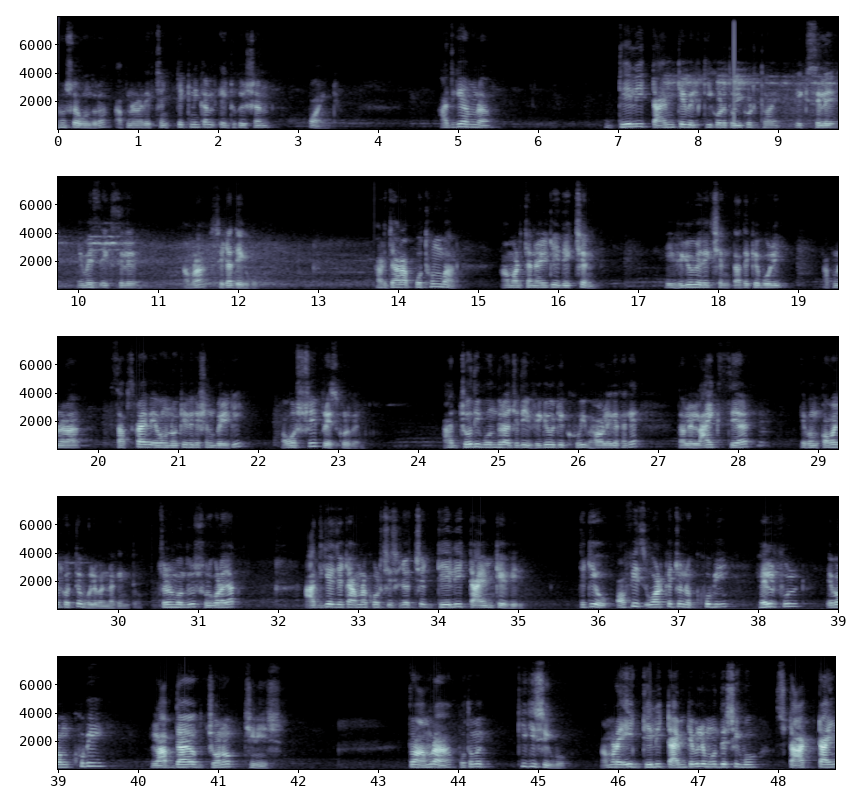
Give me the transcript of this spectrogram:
নমস্কার বন্ধুরা, আপনারা দেখছেন টেকনিক্যাল এডুকেশন পয়েন্ট আজকে আমরা ডেলি টাইম টেবিল কী করে তৈরি করতে হয় এক্সেলে এমএস এক্সেলে আমরা সেটা দেখব। আর যারা প্রথমবার আমার চ্যানেলটি দেখছেন, এই ভিডিওটি দেখছেন, তাদেরকে বলি, আপনারা সাবস্ক্রাইব এবং নোটিফিকেশন বেলটি অবশ্যই প্রেস করবেন। আর যদি বন্ধুরা যদি ভিডিওটি খুবই ভালো লেগে থাকে, তাহলে লাইক শেয়ার এবং কমেন্ট করতে ভুলবেন না কিন্তু। চলুন বন্ধু, শুরু করা যাক। আজকে যেটা আমরা করছি সেটা হচ্ছে ডেলি টাইম টেবিল যেটি অফিস ওয়ার্কের জন্য খুবই হেল্পফুল এবং খুবই লাভদায়ক জনক জিনিস। তো আমরা প্রথমে কি কি শিখব? আমরা এই ডেলি টাইম টেবিলের মধ্যে শিখব start time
